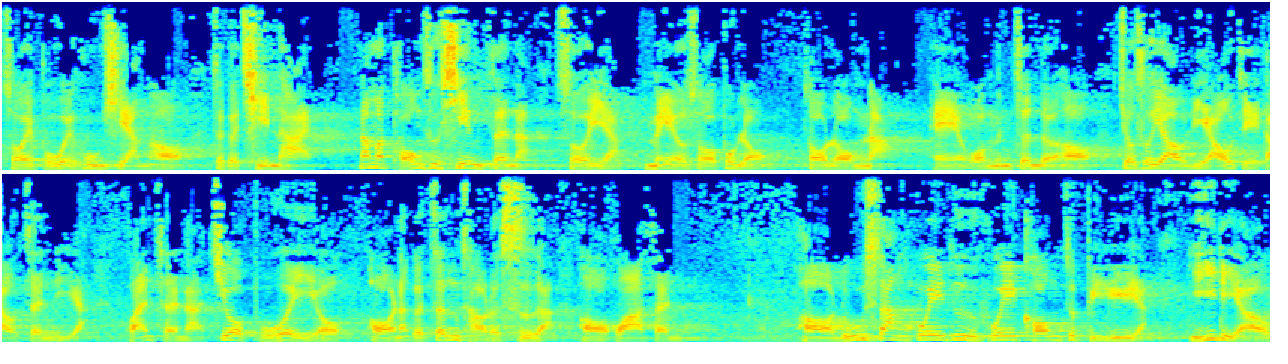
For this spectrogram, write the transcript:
所以不会互相哦这个侵害。那么同是性真啊，所以啊，没有说不容，都容纳。哎，我们真的哈，就是要了解到真理啊。完成了，就不会有哦那个争吵的事啊哦发生哦如上灰日灰空之比喻啊，以了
